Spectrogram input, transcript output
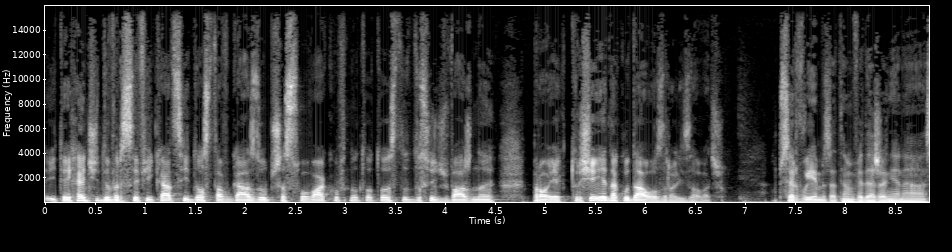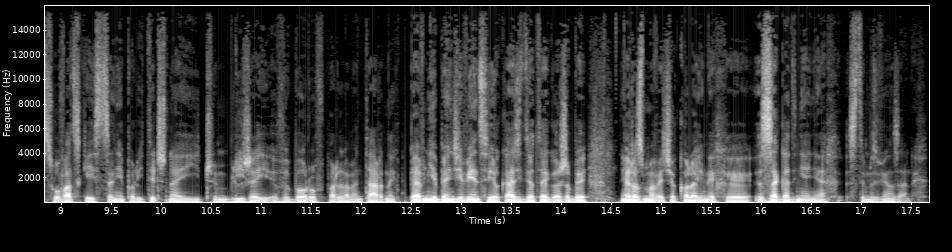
i, tej chęci dywersyfikacji dostaw gazu przez Słowaków, no to to jest dosyć ważny projekt, który się jednak udało zrealizować. Obserwujemy zatem wydarzenia na słowackiej scenie politycznej i czym bliżej wyborów parlamentarnych, pewnie będzie więcej okazji do tego, żeby rozmawiać o kolejnych y, zagadnieniach z tym związanych.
